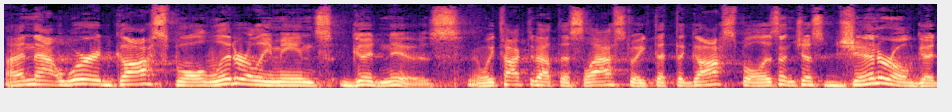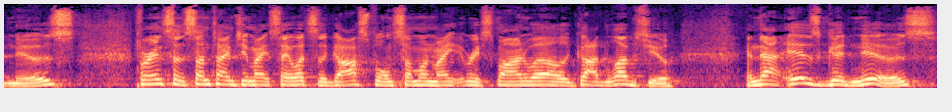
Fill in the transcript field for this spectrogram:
And that word gospel literally means good news. And we talked about this last week that the gospel isn't just general good news. For instance, sometimes you might say, What's the gospel? And someone might respond, Well, God loves you. And that is good news,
